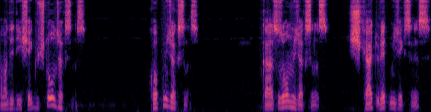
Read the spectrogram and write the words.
ama dediği şey güçlü olacaksınız. Korkmayacaksınız. Kararsız olmayacaksınız. Şikayet üretmeyeceksiniz.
